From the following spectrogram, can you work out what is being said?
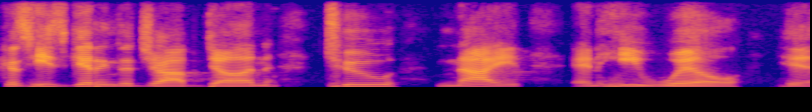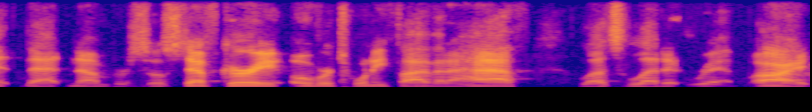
because he's getting the job done tonight and he will hit that number. So Steph Curry over 25 and a half. Let's let it rip. All right.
